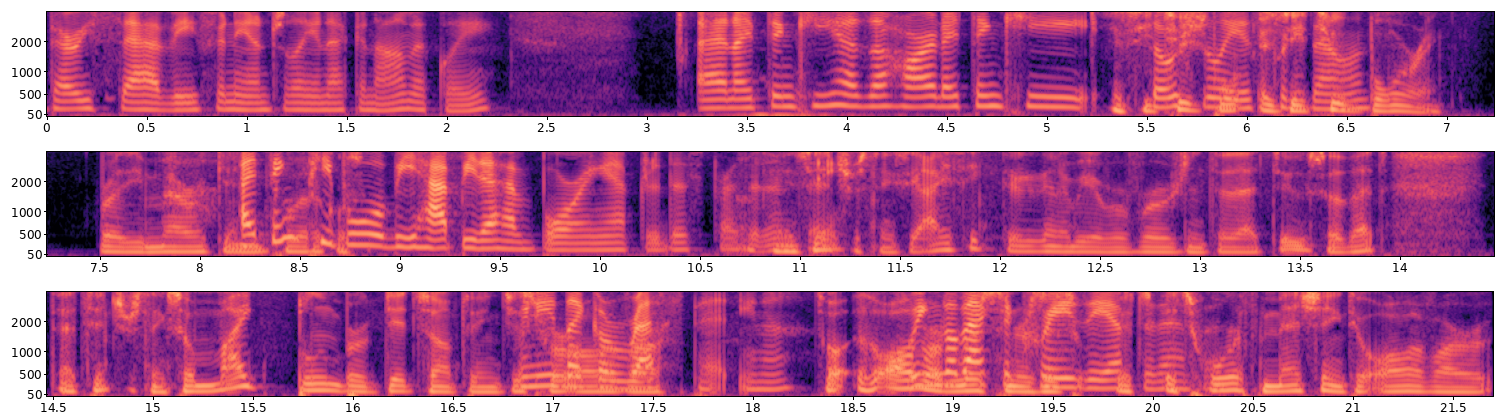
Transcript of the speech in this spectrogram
very savvy financially and economically. And I think he has a heart. I think he, Is he socially too, is is pretty he too boring for the American? I think people will be happy to have boring after this presidency. It's interesting. See, I think there's going to be a reversion to that too. So that's that's interesting. So Mike Bloomberg did something just we need for like a respite, you know. So all we can our go back to crazy it's, after it's, that. It's but- worth mentioning to all of our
